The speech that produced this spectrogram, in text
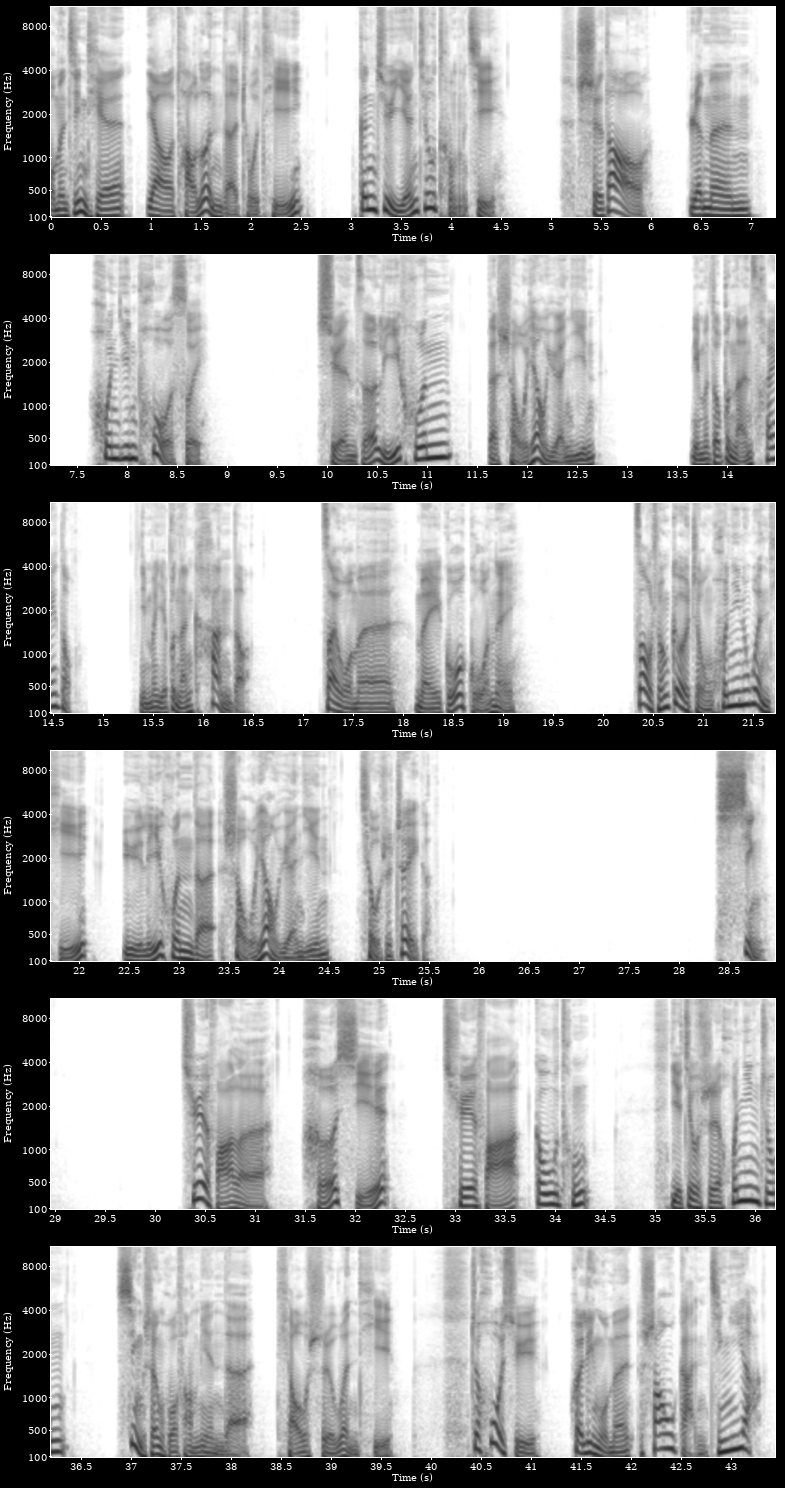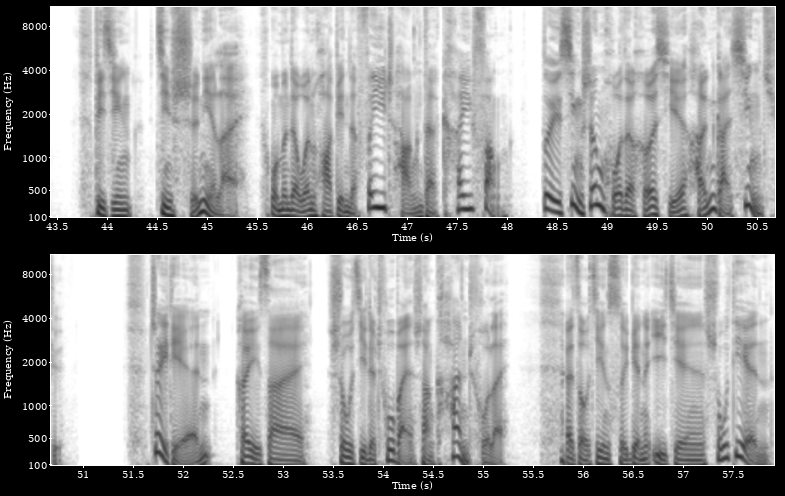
我们今天要讨论的主题，根据研究统计，使到人们婚姻破碎、选择离婚的首要原因，你们都不难猜到，你们也不难看到，在我们美国国内，造成各种婚姻问题与离婚的首要原因就是这个性。缺乏了和谐，缺乏沟通，也就是婚姻中性生活方面的调试问题。这或许会令我们稍感惊讶，毕竟近十年来，我们的文化变得非常的开放，对性生活的和谐很感兴趣。这一点可以在书籍的出版上看出来。走进随便的一间书店。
